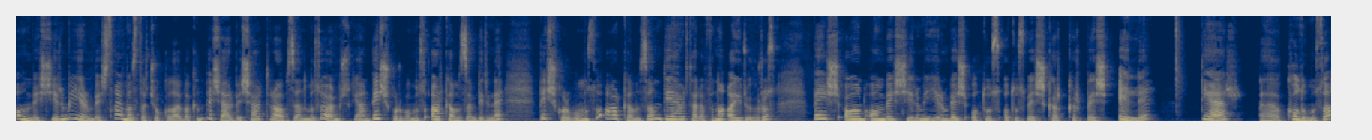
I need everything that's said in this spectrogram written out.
15, 20, 25 sayması da çok kolay bakın. Beşer beşer trabzanımızı örmüştük. Yani 5 grubumuz arkamızın birine 5 grubumuzu arkamızın diğer tarafına ayırıyoruz. 5, 10, 15, 20, 25, 30, 35, 40, 45, 50 diğer e, kolumuza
